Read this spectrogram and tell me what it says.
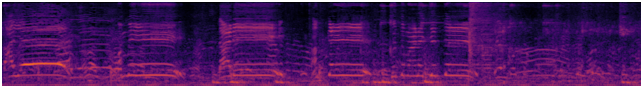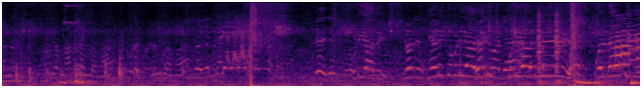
தாயே! மம்மி! டாடி! அங்கிள்! சுத்தமான சித்து டேய், ஏறு. முடியாது. எடுக்க முடியாது. முடியாது. ஒரு நாட்டுக்கு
